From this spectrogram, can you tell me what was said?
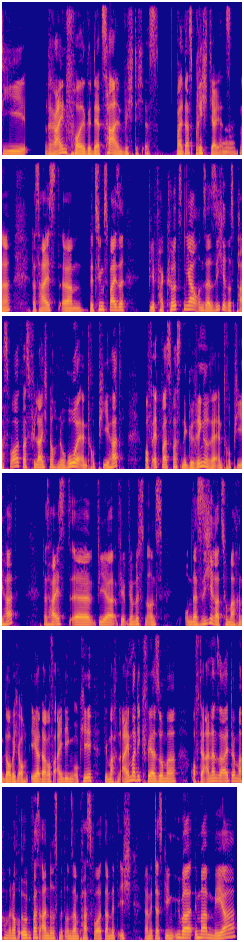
die Reihenfolge der Zahlen wichtig ist. Weil das bricht ja jetzt. Ja. Ne? Das heißt, ähm, beziehungsweise wir verkürzen ja unser sicheres Passwort, was vielleicht noch eine hohe Entropie hat, auf etwas, was eine geringere Entropie hat. Das heißt, äh, wir, wir, wir müssten uns, um das sicherer zu machen, glaube ich, auch eher darauf einigen, okay, wir machen einmal die Quersumme, auf der anderen Seite machen wir noch irgendwas anderes mit unserem Passwort, damit ich, damit das Gegenüber immer mehr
